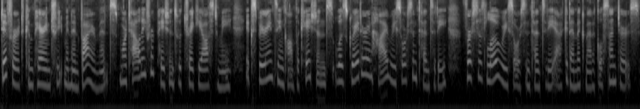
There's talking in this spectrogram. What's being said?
differed comparing treatment environments, mortality for patients with tracheostomy experiencing complications was greater in high resource intensity versus low resource intensity academic medical centers.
